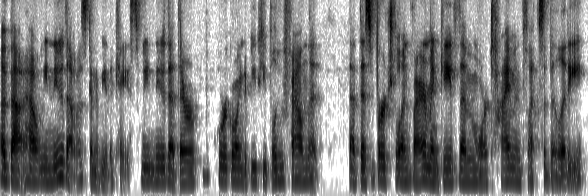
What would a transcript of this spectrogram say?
about how we knew that was going to be the case. We knew that there were going to be people who found that that this virtual environment gave them more time and flexibility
